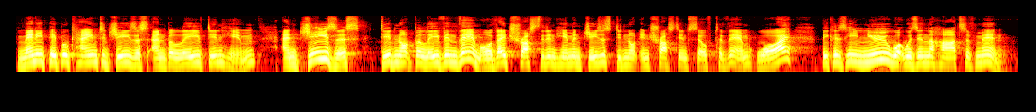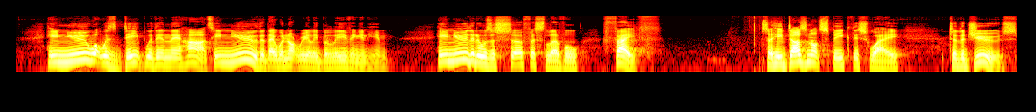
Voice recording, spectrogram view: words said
Many people came to Jesus and believed in him, and Jesus did not believe in them, or they trusted in him, and Jesus did not entrust himself to them. Why? Because he knew what was in the hearts of men. He knew what was deep within their hearts. He knew that they were not really believing in him. He knew that it was a surface level faith. So he does not speak this way to the Jews.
